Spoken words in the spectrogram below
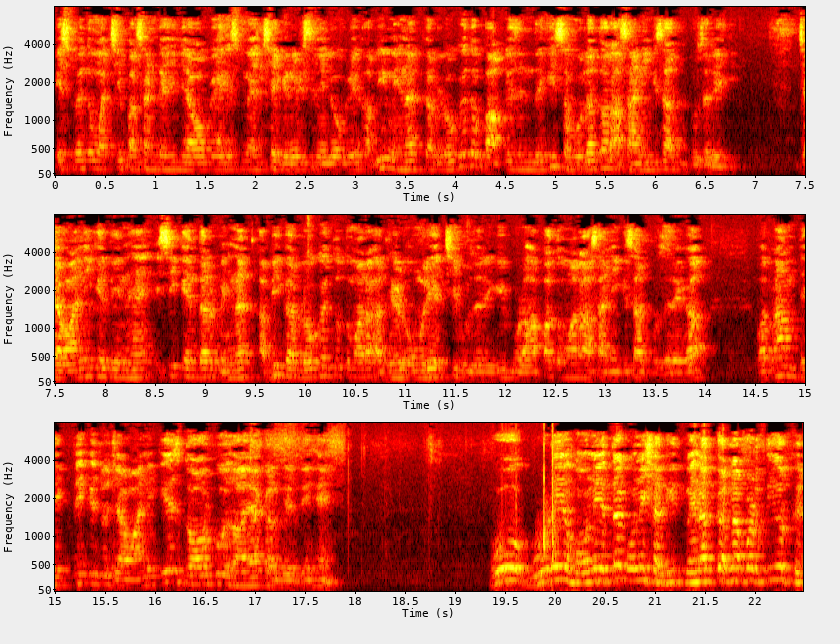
इसमें तुम अच्छी परसेंटेज जाओगे, इसमें अच्छे ग्रेड्स ले लोगे, अभी मेहनत कर लोगे तो बाकी ज़िंदगी सहूलत और आसानी के साथ गुजरेगी। जवानी के दिन है, इसी के अंदर मेहनत अभी कर लोगे तो तुम्हारा अधेड़ उम्र अच्छी गुजरेगी, बुढ़ापा तुम्हारा आसानी के साथ गुजरेगा। वरना हम देखते हैं कि जो जवानी के इस दौर को जाया कर देते हैं, वो बूढ़े होने तक उन्हें शदीद मेहनत करना पड़ती है और फिर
